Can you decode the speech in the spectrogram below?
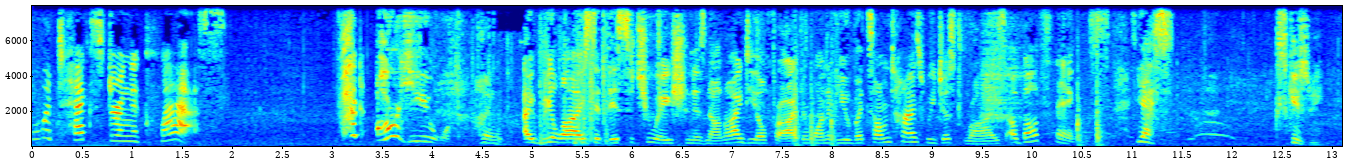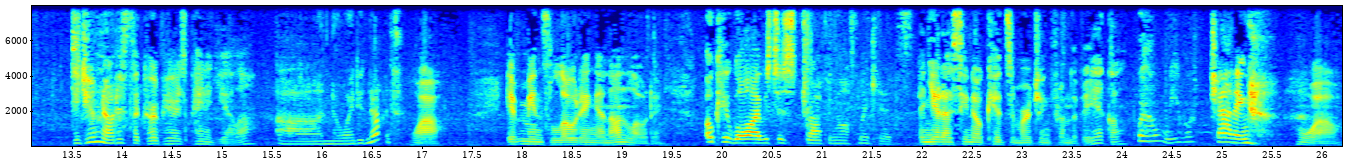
Who would text during a class? What are you? I, I realize that this situation is not ideal for either one of you, but sometimes we just rise above things. Yes. Excuse me. Did you notice the curb here is painted yellow? Uh, no, I did not. Wow. It means loading and unloading. Okay, well, I was just dropping off my kids. And yet I see no kids emerging from the vehicle. Well, we were chatting. Wow.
